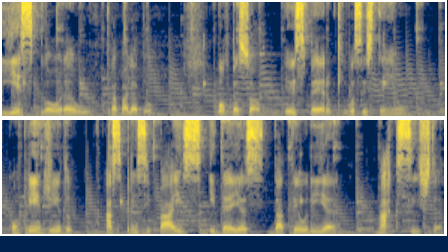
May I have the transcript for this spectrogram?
e explora o trabalhador. Bom, pessoal, eu espero que vocês tenham compreendido as principais ideias da teoria marxista.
